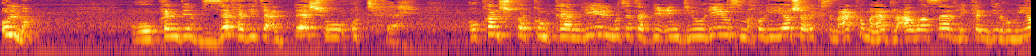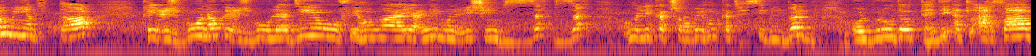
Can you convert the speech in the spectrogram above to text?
والماء وكندير بزاف هذه تاع الباش والتفاح. وكنشكركم كاملين المتتبعين ديولي وسمحوا لي وشاركت معكم هاد العواصر اللي كنديرهم يوميا في الدار. كيعجبونا وكيعجبوا ولادي وفيهم يعني منعشين بزاف بزاف وملي كتشربيهم كتحسي بالبرد والبرودة وتهدئة الأعصاب.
